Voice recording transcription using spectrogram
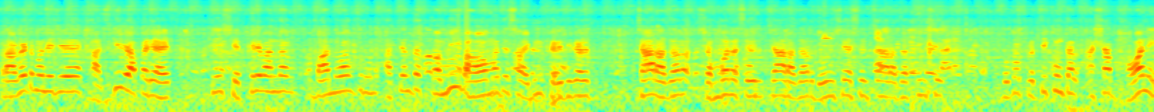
प्रायव्हेटमध्ये जे खाजगी व्यापारी आहेत ते शेतकरी बांधव बांधवांकडून अत्यंत कमी भावामध्ये सोयाबीन खरेदी करत चार हजार शंभर असेल चार हजार दोनशे असेल चार हजार तीनशे रुपये प्रति क्विंटल अशा भावाने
